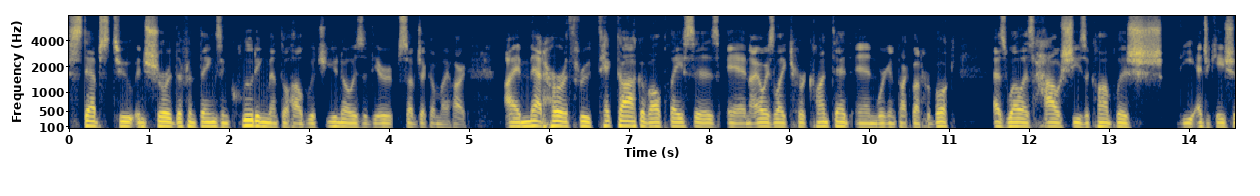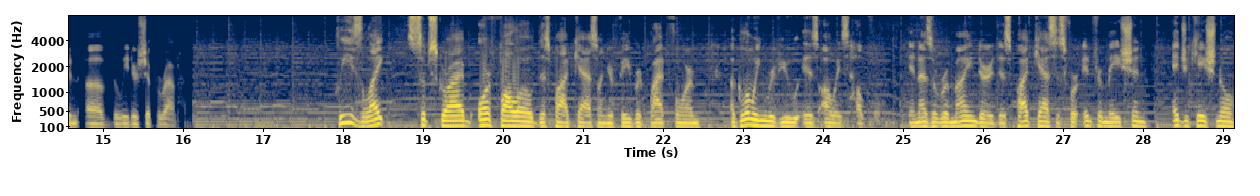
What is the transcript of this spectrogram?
steps to ensure different things, including mental health, which you know is a dear subject of my heart. I met her through TikTok of all places, and I always liked her content. And we're going to talk about her book as well as how she's accomplished the education of the leadership around her please like, subscribe, or follow this podcast on your favorite platform. A glowing review is always helpful. And as a reminder, this podcast is for information, educational,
